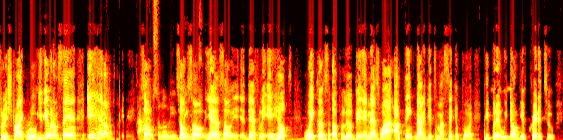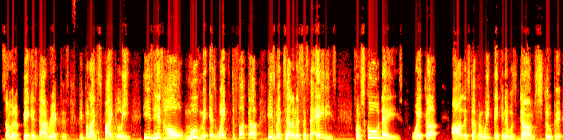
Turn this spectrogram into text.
three strike rule. You get what I'm saying? It had a so absolutely so so yeah so it, it definitely it helped wake us up a little bit. And that's why i think now to get to my second point people that we don't give credit to some of the biggest directors people like spike lee he's his whole movement is wake the fuck up. He's been telling us since the 80s from school days wake up all this stuff and we thinking it was dumb stupid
